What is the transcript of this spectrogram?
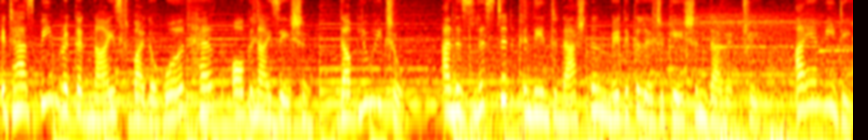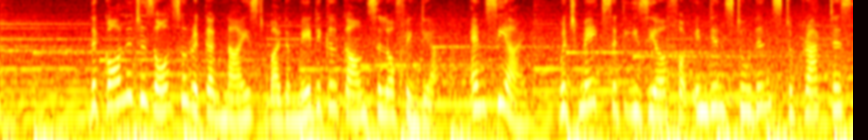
It has been recognized by the World Health Organization, WHO, and is listed in the International Medical Education Directory, IMED. The college is also recognized by the Medical Council of India, MCI, which makes it easier for Indian students to practice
